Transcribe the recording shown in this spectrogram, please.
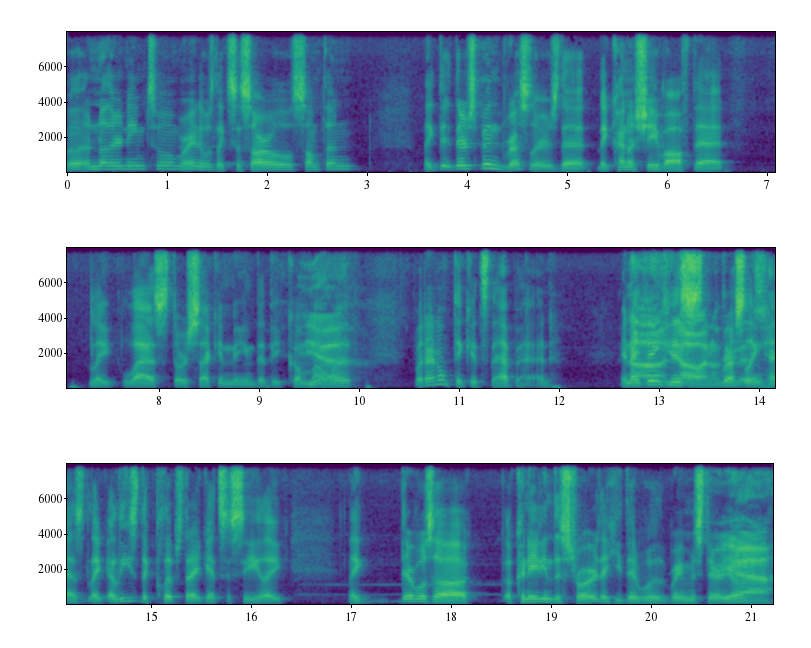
uh, another name to him, right? It was like Cesaro something. Like, th- there's been wrestlers that they kind of shave off that like last or second name that they come Yeah. out with, but I don't think it's that bad. And I Uh, think his no, I don't think wrestling has like at least the clips that I get to see like like there was a a Canadian destroyer that he did with Rey Mysterio. Yeah.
